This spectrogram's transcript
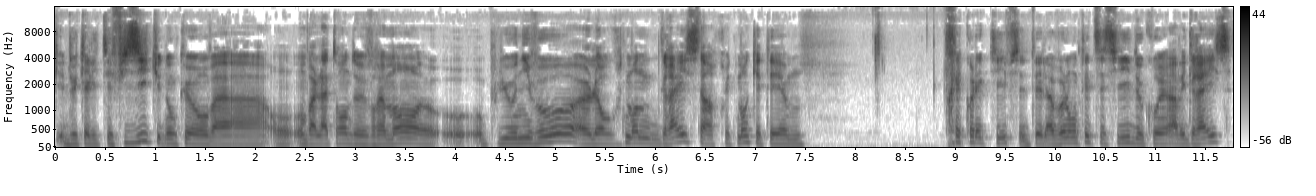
de qualité physique, donc euh, on va on, on va l'attendre vraiment euh, au, plus haut niveau. Euh, le recrutement de Grace, c'est un recrutement qui était très collectif. C'était la volonté de Cécilie de courir avec Grace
